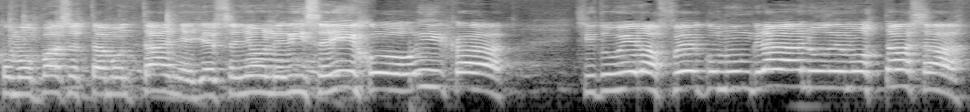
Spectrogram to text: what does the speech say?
¿Cómo paso esta montaña? Y el Señor le dice, hijo, hija, si tuviera fe como un grano de mostaza,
